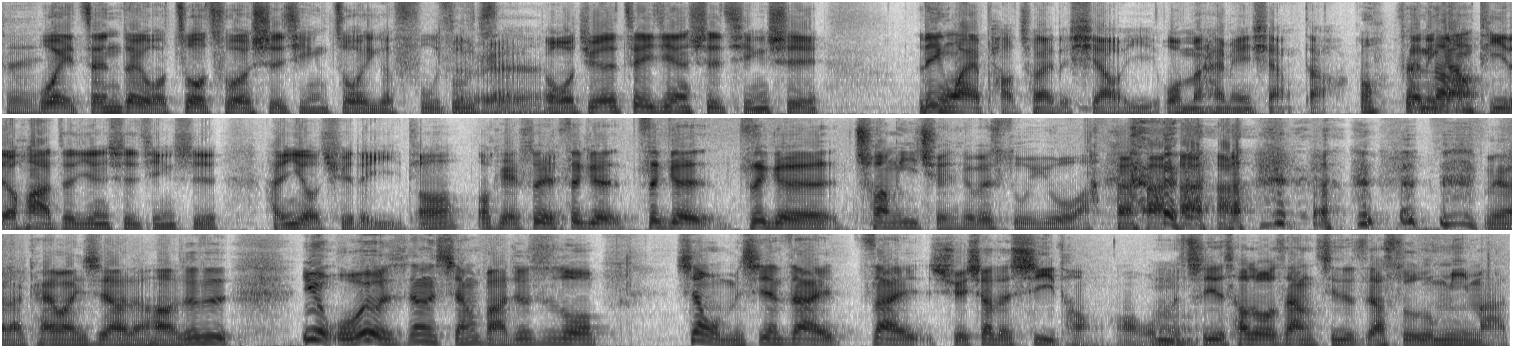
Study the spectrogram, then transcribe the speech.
对，我也针对我做错的事情做一个负责任。我觉得这件事情是。另外跑出来的效益，我们还没想到哦。那你刚提的话，这件事情是很有趣的议题哦。OK，所以这个这个这个创意权可不可以属于我啊？没有啦，开玩笑的哈。就是因为我有这样的想法，就是说。像我们现在在学校的系统哦，我们其实操作上其实只要输入密码、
